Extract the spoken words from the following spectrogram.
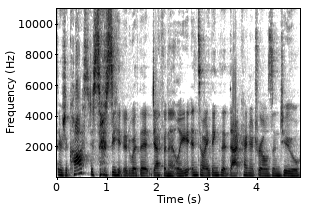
There's a cost associated with it, definitely. And so I think that that kind of trails into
